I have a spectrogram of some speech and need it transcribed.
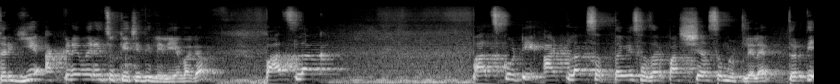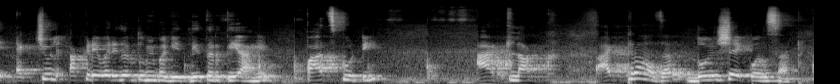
तर ही आकडेवारी चुकीची दिलेली आहे बघा. पाच लाख पाच कोटी आठ लाख सत्तावीस हजार पाचशे असं म्हटलेलं आहे. तर ती ऍक्च्युअल आकडेवारी जर तुम्ही बघितली तर ती आहे पाच कोटी आठ लाख अठरा हजार दोनशे एकोणसाठ.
